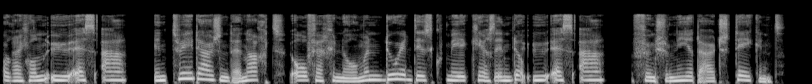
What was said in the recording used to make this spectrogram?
Oregon USA, in 2008 overgenomen door Discmakers in de USA, functioneert uitstekend.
